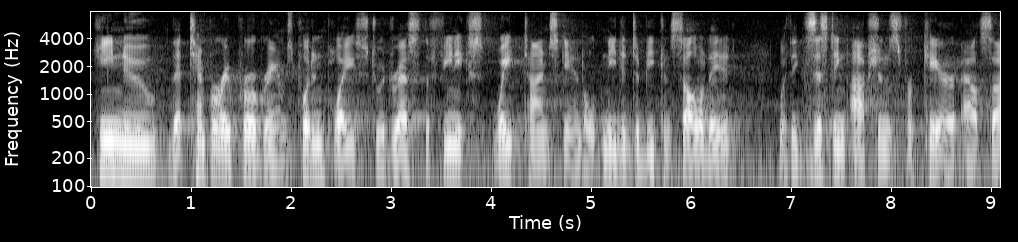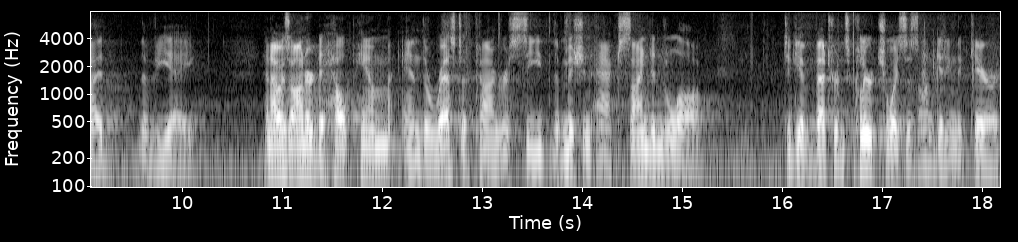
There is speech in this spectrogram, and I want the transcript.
He knew that temporary programs put in place to address the Phoenix wait time scandal needed to be consolidated with existing options for care outside the VA and I was honored to help him and the rest of Congress see the Mission Act signed into law to give veterans clear choices on getting the care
